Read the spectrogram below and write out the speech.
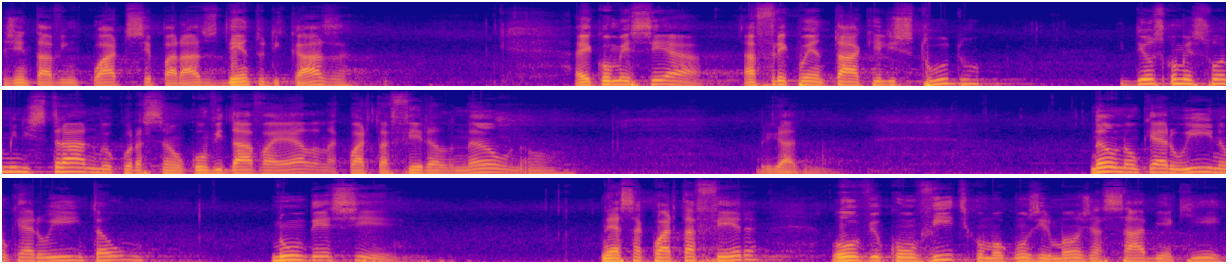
a gente estava em quartos separados, dentro de casa. Aí comecei a, a frequentar aquele estudo, e Deus começou a ministrar no meu coração. Convidava ela na quarta-feira, ela, não, não. Obrigado, irmão. Não, não quero ir, não quero ir. Então, num desse, nessa quarta-feira, Houve o convite, como alguns irmãos já sabem aqui.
